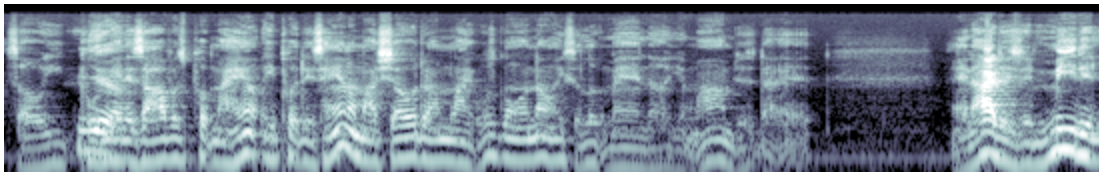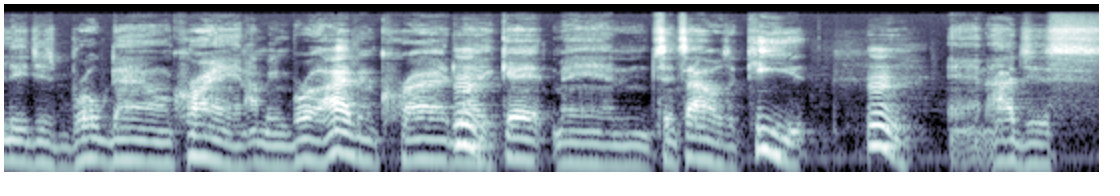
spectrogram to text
So he put me in his office, put my hand, he put his hand on my shoulder. I'm like, "What's going on?" He said, "Look, man, uh, your mom just died," and I just immediately just broke down crying. I mean, bro, I haven't cried Mm. like that, man, since I was a kid, Mm. and I just.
